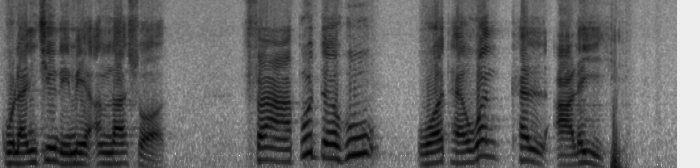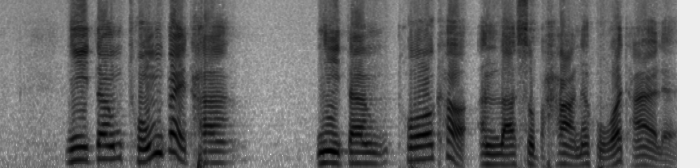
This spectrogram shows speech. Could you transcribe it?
古兰经》里面安拉说：“法不得乎我台湾开阿里，你当崇拜他，你当。”托靠安拉苏巴哈的活塔来，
